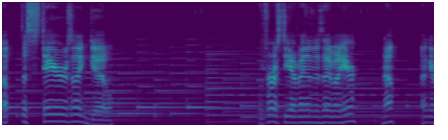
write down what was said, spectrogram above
Up the stairs I go. But first, do you have anything to say about here? No? Okay.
